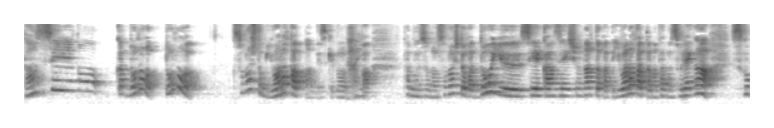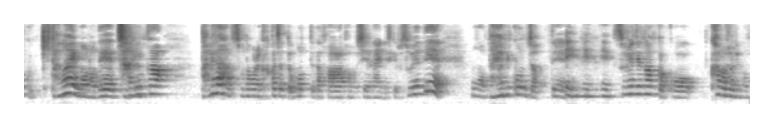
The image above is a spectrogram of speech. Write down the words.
い、男性の、が、どの、どの、その人も言わなかったんですけど、はい、なんか、多分その、その人がどういう性感染症になったかって言わなかったのは多分それがすごく汚いもので、自分がダメだそんなものにかかっちゃって思ってたからかもしれないんですけど、それで、もう悩み込んじゃって、それでなんかこう、彼女にも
